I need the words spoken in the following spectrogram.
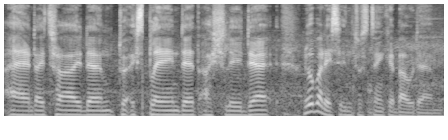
and I try them to explain that actually nobody is interesting about them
